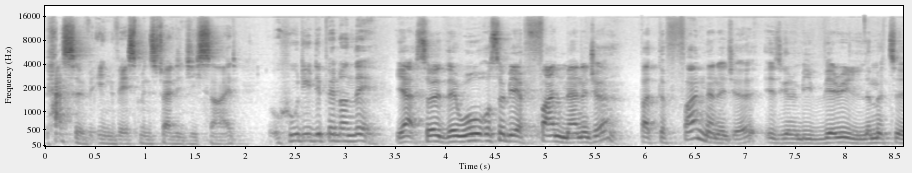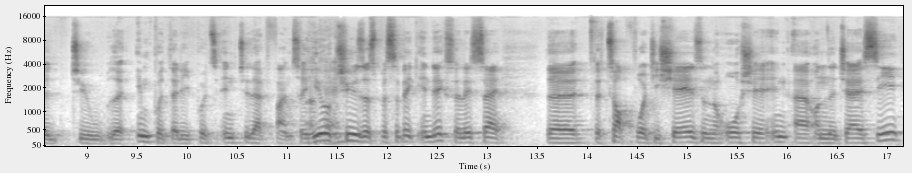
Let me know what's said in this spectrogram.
passive investment strategy side, who do you depend on there? Yeah, so there will also be a fund manager, but the fund manager is going to be very limited to the input that he puts into that fund. So he'll choose a specific index. So let's say the, the top 40 shares on the all share in, uh, on the JSE,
